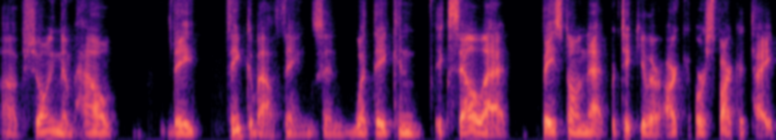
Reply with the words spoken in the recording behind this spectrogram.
of showing them how they think about things and what they can excel at based on that particular arc or sparketype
